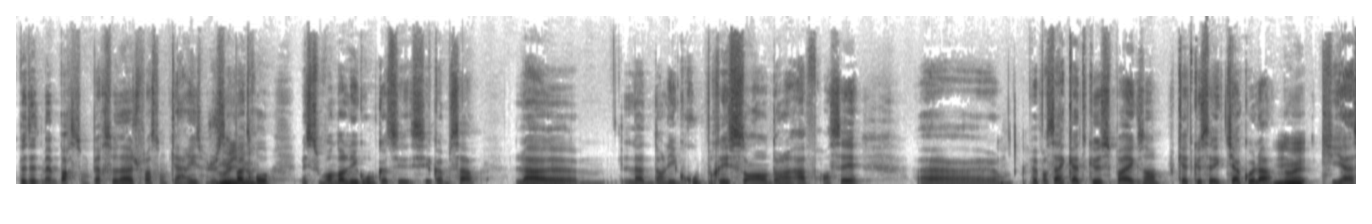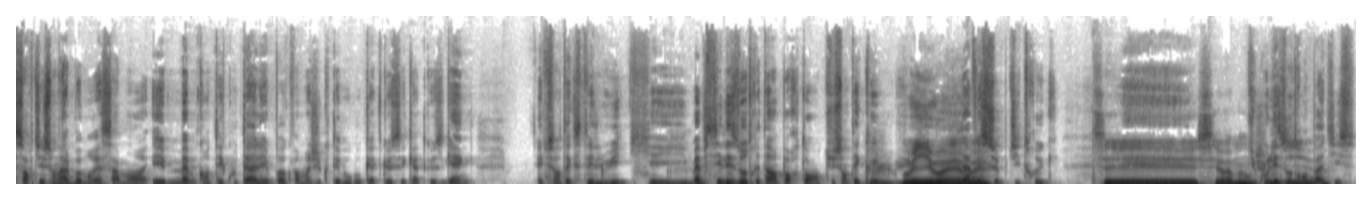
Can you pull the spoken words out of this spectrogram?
peut-être même par son personnage, enfin son charisme, je sais Oui, pas ouais. trop. Mais souvent dans les groupes, quand c'est c'est comme ça, là, euh, là dans les groupes récents, dans le rap français, euh, on peut penser à 4 Queues par exemple. 4 Queues avec Tiakola, Ouais, qui a sorti son album récemment. Et même quand t'écoutais à l'époque, enfin moi j'écoutais beaucoup 4 Queues et 4 Queues Gang. Et tu sentais que c'était lui qui, même si les autres étaient importants, tu sentais que lui, Oui, ouais, il avait ouais. ce petit truc. c'est c'est vraiment. du coup, les autres en pâtissent,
